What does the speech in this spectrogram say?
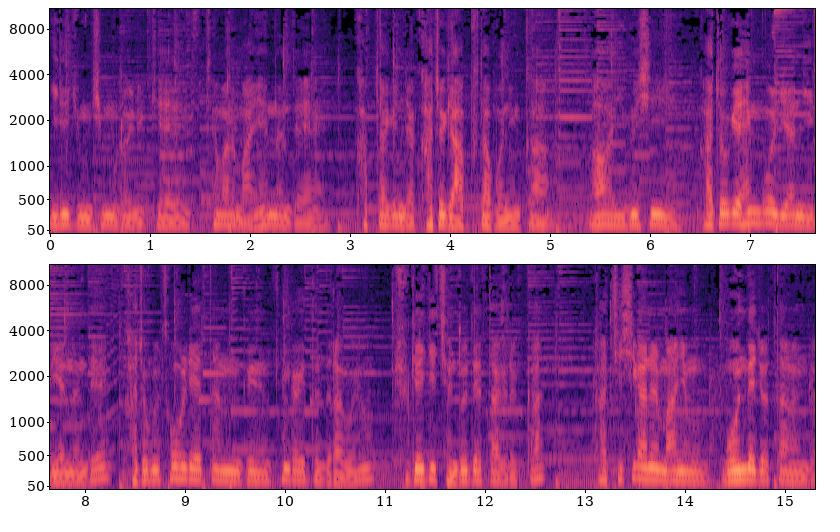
일 중심으로 이렇게 생활을 많이 했는데 갑자기 이제 가족이 아프다 보니까 아 이것이 가족의 행복을 위한 일이었는데 가족을 소홀히 했다는 그 생각이 들더라고요. 주객이 전도됐다 그럴까? 같이 시간을 많이 못 내줬다는 거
